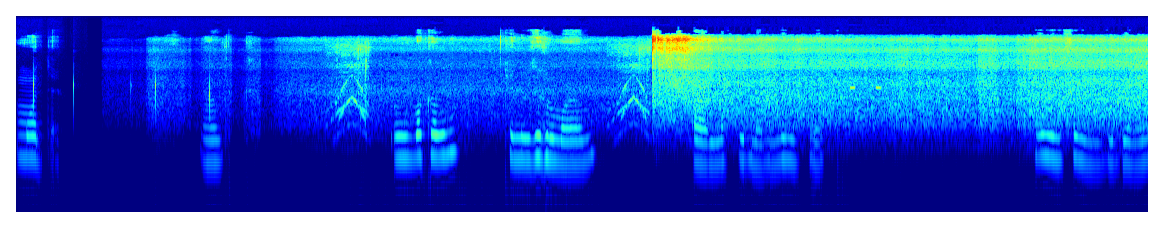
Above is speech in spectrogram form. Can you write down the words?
model aldık. Bakalım kendimize vurmayalım. Allah vurmadım değil mi? Evet. Hemen şimdi gidelim.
